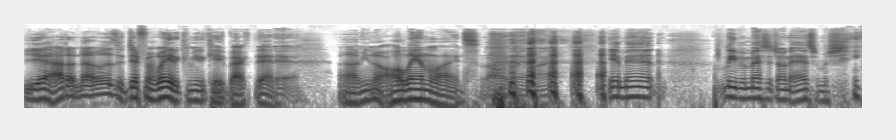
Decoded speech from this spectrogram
yeah, I don't know. It was a different way to communicate back then. Yeah. Um, you know, all landlines. All landline. yeah, man. Leave a message on the answer machine.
